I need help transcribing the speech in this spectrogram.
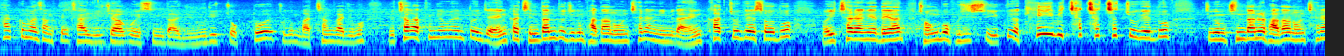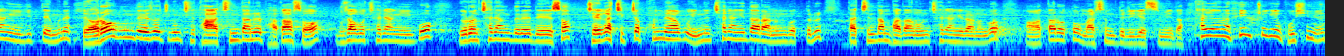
깔끔한 상태 잘 유지하고 있습니다. 유리 쪽도 지금 마찬가지고 이 차 같은 경우에는 또 이제 엔카 진단도 지금 받아놓은 차량입니다. 엔카 쪽에서도 이 차량에 대한 정보 보실 수 있고요. KB 차차차 쪽에도 지금 진단을 받아놓은 차량이기 때문에 여러 군데에서 지금 다 진단을 받아서 무사고 차량이고 이런 차량들에 대해서 제가 직접 판매하고 있는 차량이다라는 것들을 다 진단 받아놓은 차량이라는 거 어, 따로 또 말씀드리겠습니다. 타이어나 휠 쪽에 보시면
